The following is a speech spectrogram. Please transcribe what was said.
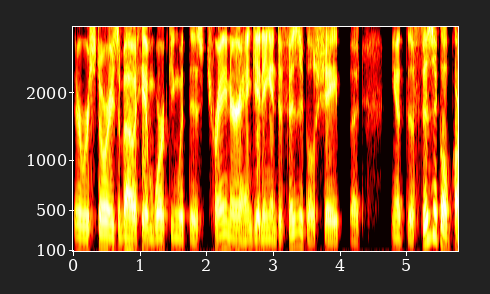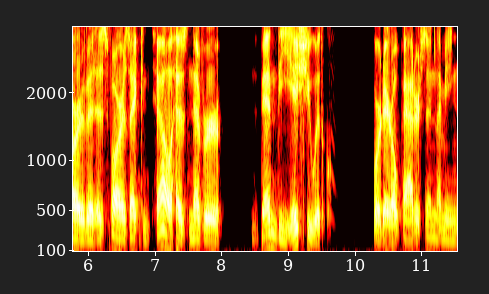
there were stories about him working with this trainer and getting into physical shape, but you know, the physical part of it, as far as I can tell, has never been the issue with Cordarrelle Patterson. I mean,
